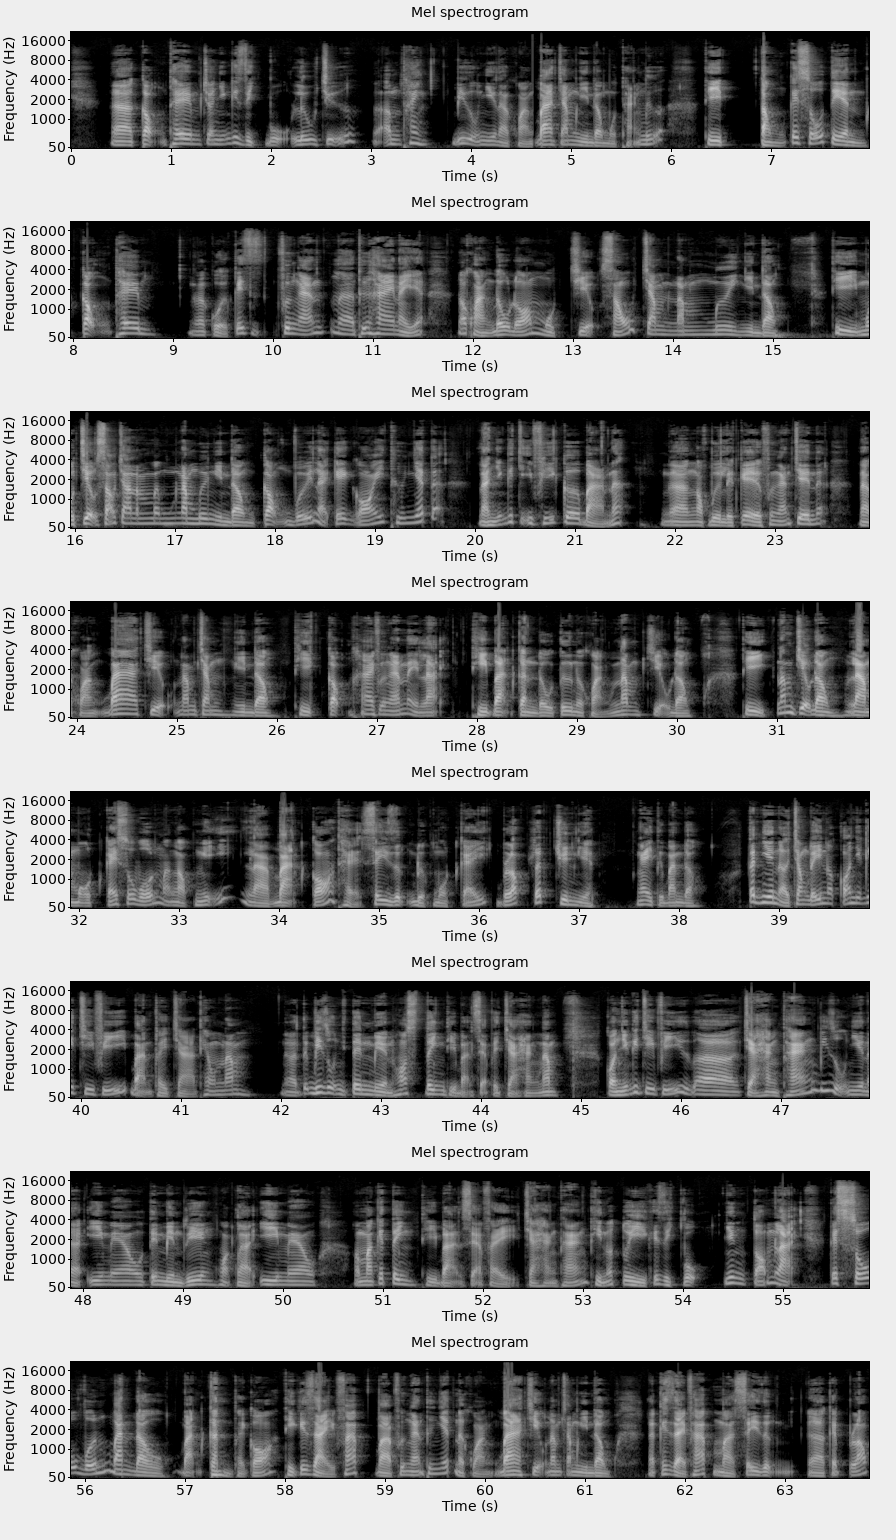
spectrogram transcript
uh, cộng thêm cho những cái dịch vụ lưu trữ âm thanh. Ví dụ như là khoảng 300.000 đồng một tháng nữa. Thì tổng cái số tiền cộng thêm à, của cái phương án thứ hai này á, nó khoảng đâu đó 1 triệu 650 nghìn đồng. Thì 1 triệu 650 nghìn đồng cộng với lại cái gói thứ nhất á, là những cái chi phí cơ bản á à, Ngọc vừa liệt kê ở phương án trên á, là khoảng 3 triệu 500 nghìn đồng thì cộng hai phương án này lại, thì bạn cần đầu tư là khoảng 5 triệu đồng. Thì 5 triệu đồng là một cái số vốn mà Ngọc nghĩ là bạn có thể xây dựng được một cái blog rất chuyên nghiệp ngay từ ban đầu. Tất nhiên ở trong đấy nó có những cái chi phí bạn phải trả theo năm. À, ví dụ như tên miền hosting thì bạn sẽ phải trả hàng năm. Còn những cái chi phí uh, trả hàng tháng ví dụ như là email tên miền riêng hoặc là email à, marketing thì bạn sẽ phải trả hàng tháng thì nó tùy cái dịch vụ nhưng tóm lại cái số vốn ban đầu bạn cần phải có thì cái giải pháp và phương án thứ nhất là khoảng 3 triệu 500 nghìn đồng là cái giải pháp mà xây dựng uh, cái blog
